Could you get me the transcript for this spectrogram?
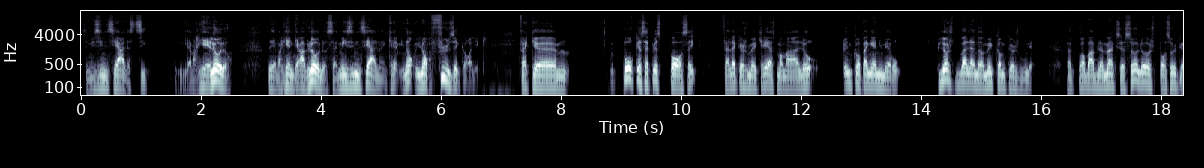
C'est mes initiales, Il n'y avait rien là, là. Il n'y avait rien de grave là, là. C'est mes initiales. non, ils l'ont refusé, colique. Fait que pour que ça puisse passer, il fallait que je me crée à ce moment-là une compagnie à numéro. Puis là, je pouvais la nommer comme que je voulais. Fait que probablement que c'est ça. Là. Je ne suis pas sûr que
